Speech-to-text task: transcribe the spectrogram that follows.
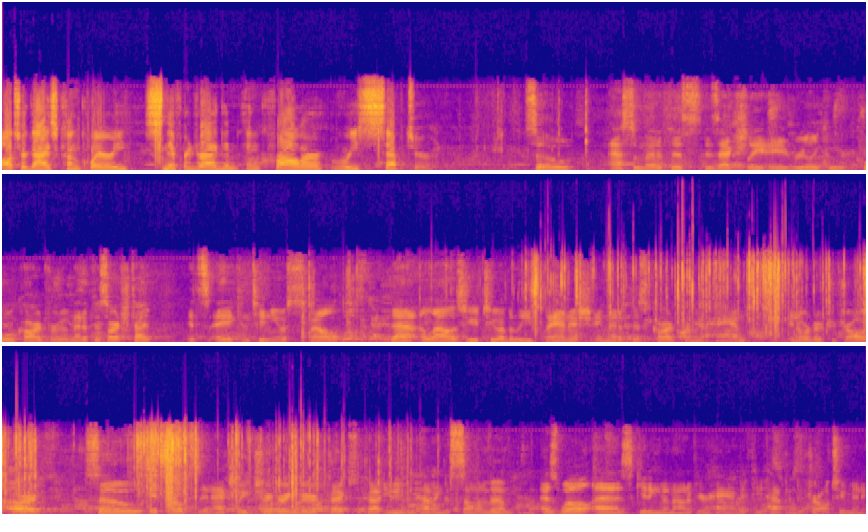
Altergeist Kunquery, Sniffer Dragon, and Crawler Receptor. So Asymetaphys is actually a really cool, cool card for the Metaphys archetype. It's a continuous spell that allows you to, I believe, banish a Metaphys card from your hand in order to draw a card. So it helps in actually triggering their effects without you even having to summon them, as well as getting them out of your hand if you happen to draw too many.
